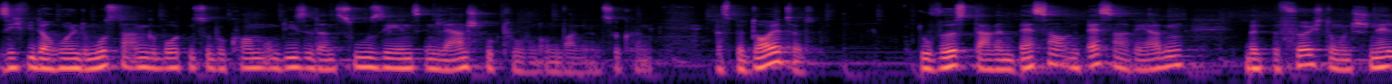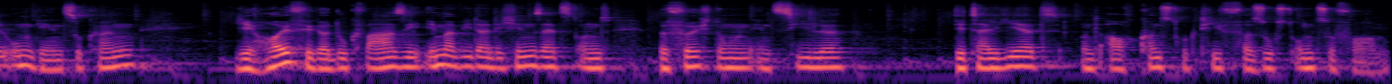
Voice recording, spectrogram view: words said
sich wiederholende Muster angeboten zu bekommen, um diese dann zusehends in Lernstrukturen umwandeln zu können. Das bedeutet, Du wirst darin besser und besser werden, mit Befürchtungen schnell umgehen zu können, je häufiger du quasi immer wieder dich hinsetzt und Befürchtungen in Ziele detailliert und auch konstruktiv versuchst umzuformen.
